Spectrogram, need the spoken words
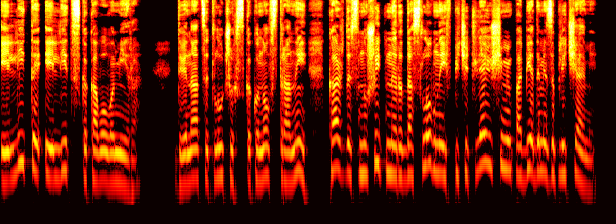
элита элит скакового мира. 12 лучших скакунов страны, каждый с внушительной родословной и впечатляющими победами за плечами.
